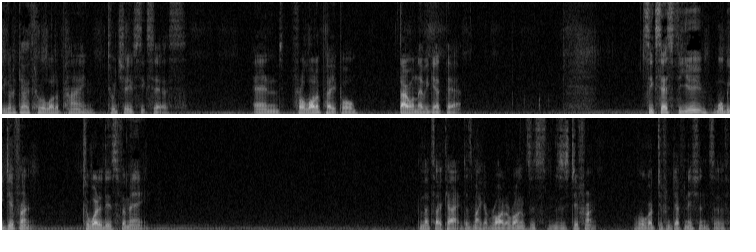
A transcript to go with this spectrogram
You've got to go through a lot of pain to achieve success. And for a lot of people, they will never get there. Success for you will be different to what it is for me. And that's okay. It doesn't make it right or wrong. It's just, it's just different. We've all got different definitions of,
